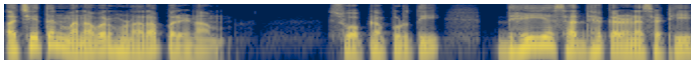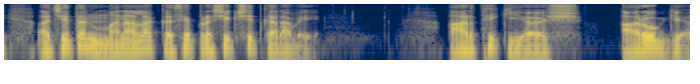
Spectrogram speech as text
अचेतन मनावर होणारा परिणाम. स्वप्नपूर्ती ध्येय साध्य करण्यासाठी अचेतन मनाला कसे प्रशिक्षित करावे? आर्थिक यश आरोग्य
